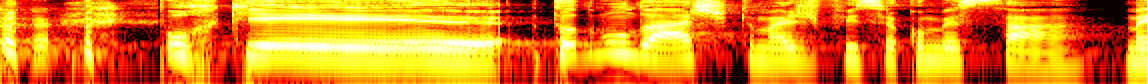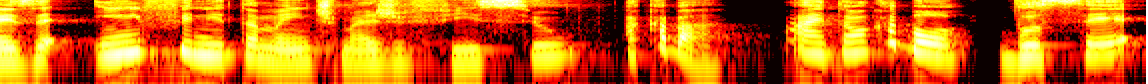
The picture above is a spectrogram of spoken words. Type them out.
Porque todo mundo acha que o mais difícil é começar, mas é infinitamente mais difícil acabar. Ah, então acabou. Você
